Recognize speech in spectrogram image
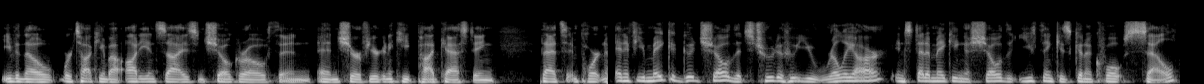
even though we're talking about audience size and show growth and and sure if you're going to keep podcasting that's important. And if you make a good show that's true to who you really are, instead of making a show that you think is going to quote sell,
